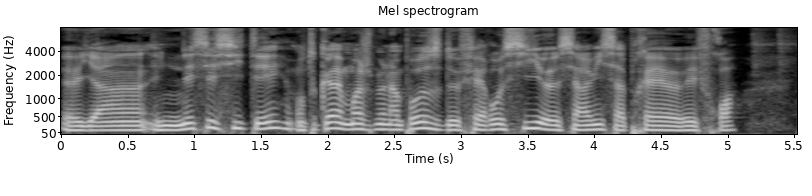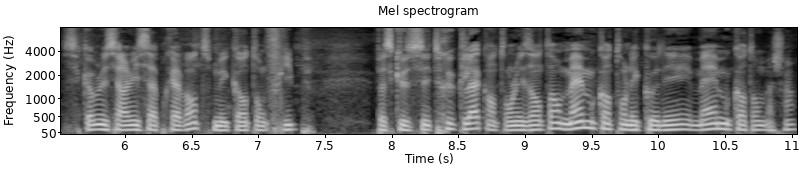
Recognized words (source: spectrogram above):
Il euh, y a une nécessité, en tout cas, moi je me l'impose, de faire aussi euh, service après euh, effroi. C'est comme le service après-vente, mais quand on flippe. Parce que ces trucs-là, quand on les entend, même quand on les connaît, même quand on machin,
